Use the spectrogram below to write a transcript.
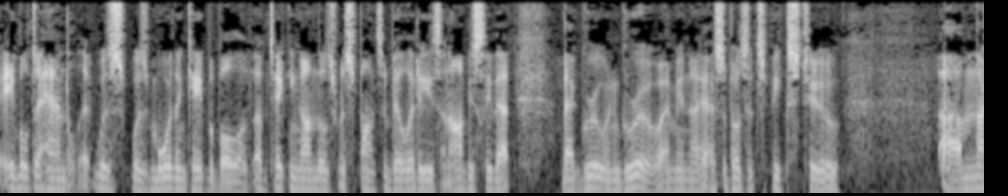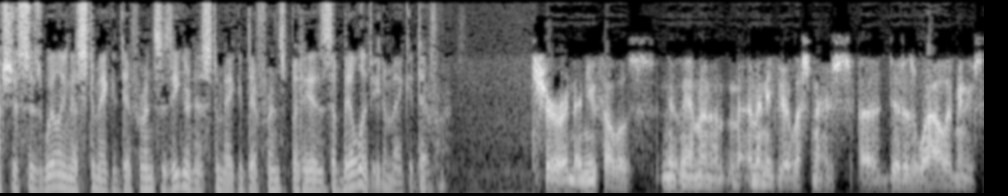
able to handle it. was was more than capable of, of taking on those responsibilities, and obviously that that grew and grew. I mean, I, I suppose it speaks to. Um, not just his willingness to make a difference, his eagerness to make a difference, but his ability to make a difference. Sure, and, and you fellows knew him, and uh, many of your listeners uh, did as well. I mean, he was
